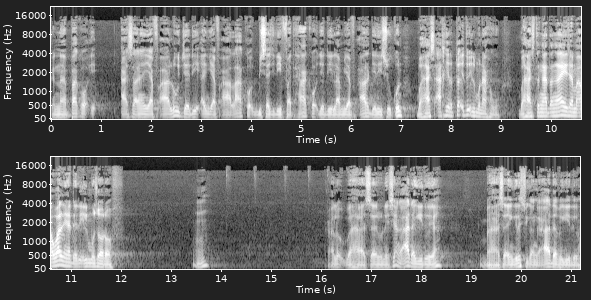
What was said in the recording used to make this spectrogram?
Kenapa kok asalnya yaf'alu jadi an yaf'ala kok bisa jadi fathah kok jadi lam yaf'al jadi sukun bahas akhir itu ilmu nahu Bahas tengah-tengahnya sama awalnya dari ilmu sorof. Hmm? Kalau bahasa Indonesia nggak ada gitu ya. Bahasa Inggris juga nggak ada begitu.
